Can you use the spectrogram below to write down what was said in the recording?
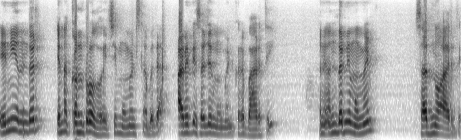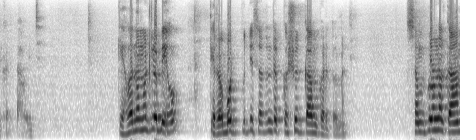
એની અંદર એના કંટ્રોલ હોય છે. મુવમેન્ટ્સના બધા. આ રીતે સર્જન મુવમેન્ટ કરે બહારથી. અને અંદરની મુવમેન્ટ સાધનો આ રીતે કરતા હોય છે. કહેવાનો મતલબ એવો કે રોબોટ પોતે સ્વતંત્ર કશું જ કામ કરતો નથી. સંપૂર્ણ કામ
